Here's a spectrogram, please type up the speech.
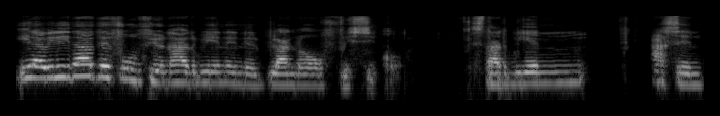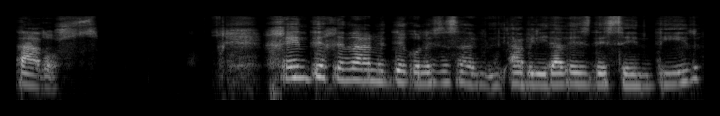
y la habilidad de funcionar bien en el plano físico, estar bien asentados. Gente generalmente con esas habilidades de sentir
